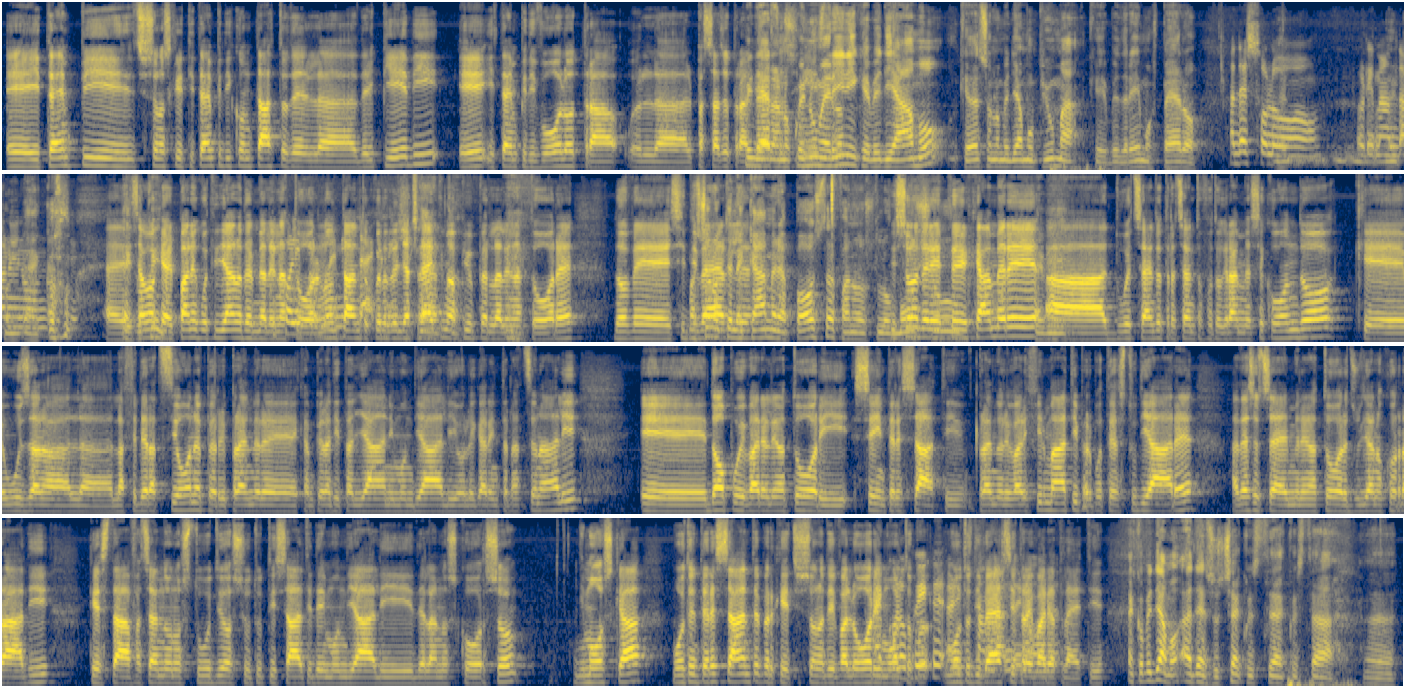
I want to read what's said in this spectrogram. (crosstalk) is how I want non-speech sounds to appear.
e i tempi, ci sono scritti i tempi di contatto del, dei piedi e i tempi di volo tra il, il passaggio tra Quindi il erano quei numerini che vediamo, che adesso non vediamo più, ma che vedremo, spero. Adesso lo, lo rimandano nel, in onda, ecco. sì. eh, ecco, diciamo quindi... che è il pane quotidiano del mio allenatore, non tanto quello degli atleti, certo. ma più per l'allenatore (laughs) dove si Ma diverte. sono telecamere apposta, fanno slow Ci motion? sono delle telecamere a 200-300 fotogrammi al secondo che usa la, la, federazione per riprendere campionati italiani, mondiali o le gare internazionali e dopo i vari allenatori, se interessati, prendono i vari filmati per poter studiare. Adesso c'è il mio allenatore Giuliano Corradi che sta facendo uno studio su tutti i salti dei mondiali dell'anno scorso di Mosca molto interessante perché ci sono dei valori Eccolo molto, molto diversi tra i vari atleti. Ecco, vediamo, adesso c'è questa, questa, eh,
